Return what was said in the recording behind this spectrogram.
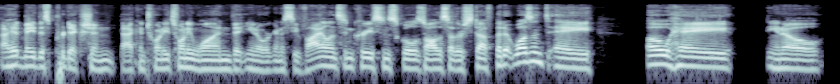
I had made this prediction back in 2021 that, you know, we're going to see violence increase in schools and all this other stuff. But it wasn't a, oh, hey, you know,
